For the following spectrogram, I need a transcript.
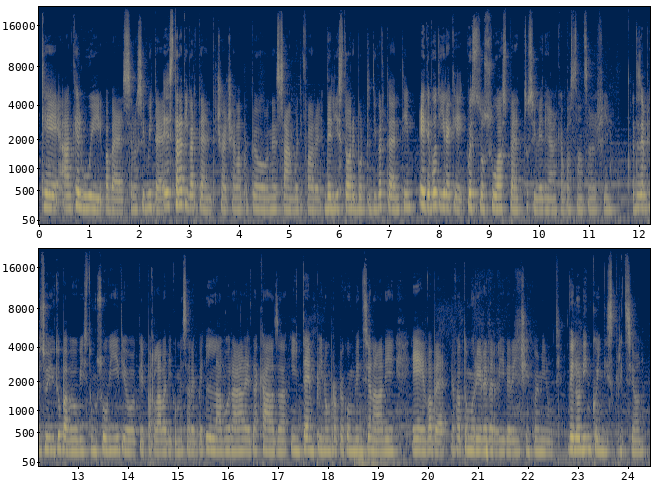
che anche lui, vabbè, se lo seguite, è stradivertente, cioè ce l'ha proprio nel sangue di fare degli storyboard divertenti e devo dire che questo suo aspetto si vede anche abbastanza nel film. Ad esempio su YouTube avevo visto un suo video che parlava di come sarebbe lavorare da casa in tempi non proprio convenzionali e vabbè, mi ha fatto morire da ridere in 5 minuti. Ve lo linko in descrizione.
